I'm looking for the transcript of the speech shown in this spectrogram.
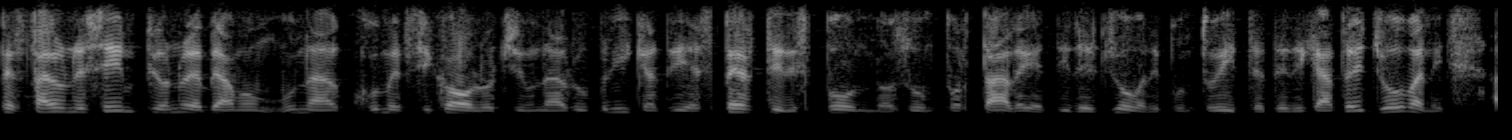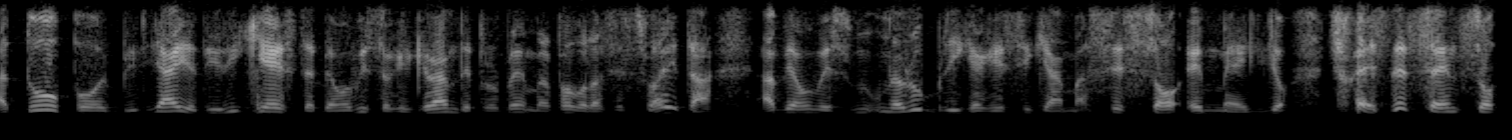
per fare un esempio, noi abbiamo una, come psicologi una rubrica di esperti rispondono su un portale che è diregiovani.it dedicato ai giovani, a dopo migliaia di richieste abbiamo visto che il grande problema era proprio la sessualità, abbiamo messo una rubrica che si chiama Se so è meglio, cioè nel senso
